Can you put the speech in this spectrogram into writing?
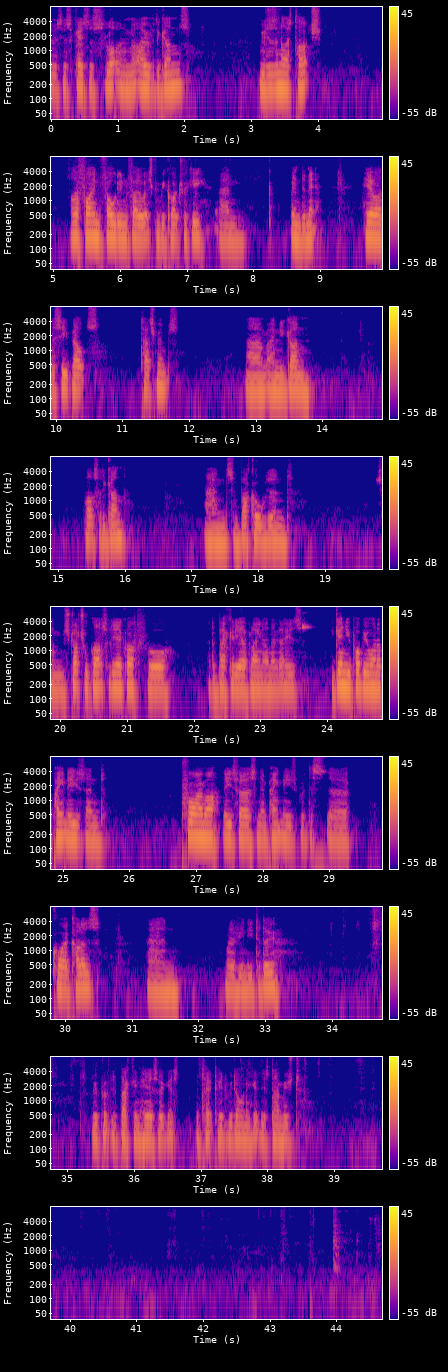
so it's just a case of slotting them over the guns, which is a nice touch. I find folding etch can be quite tricky and bending it. Here are the seat belts attachments um, and the gun parts of the gun and some buckles and some structural parts for the aircraft for at the back of the airplane I know that is. Again you probably want to paint these and primer these first and then paint these with this uh, quiet colours and whatever you need to do. So we put this back in here so it gets protected. We don't want to get this damaged.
